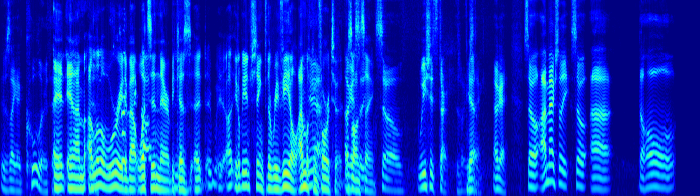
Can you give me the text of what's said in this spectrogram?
it was like a cooler thing. and, and I'm a little worried about what's in there because it, it'll be interesting for the reveal. I'm looking Yeah. forward to it. That's okay, all so, I'm saying. So we should start, is what you're Yeah. saying. Okay. So I'm actually so uh the whole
